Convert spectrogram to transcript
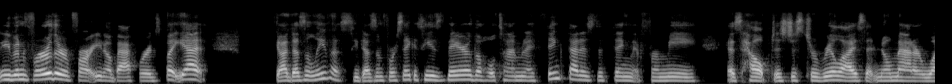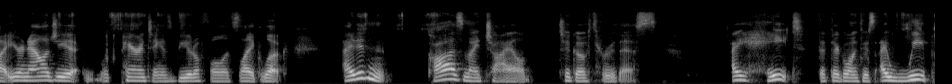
even further far, you know, backwards. But yet, God doesn't leave us. He doesn't forsake us. He's there the whole time. And I think that is the thing that for me has helped is just to realize that no matter what, your analogy with parenting is beautiful. It's like, look, I didn't cause my child to go through this. I hate that they're going through this. I weep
